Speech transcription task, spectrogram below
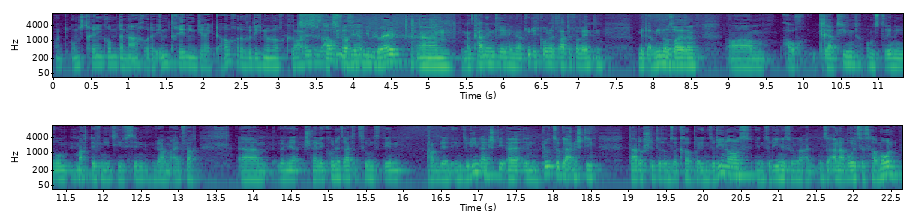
Und ums Training rum, danach oder im Training direkt auch? Oder würde ich nur noch kurz. Oh, das ist auch wieder sehr individuell. Ähm, man kann im Training natürlich Kohlenhydrate verwenden mit Aminosäuren. Ähm, auch Kreatin ums Training rum macht definitiv Sinn. Wir haben einfach, ähm, wenn wir schnelle Kohlenhydrate zu uns nehmen, haben wir einen Insulinanstieg, äh, einen Blutzuckeranstieg. Dadurch schüttet unser Körper Insulin aus. Insulin ist unser, unser anabolsches Hormon.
